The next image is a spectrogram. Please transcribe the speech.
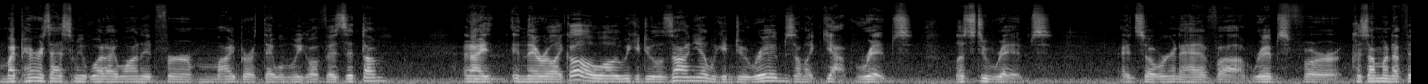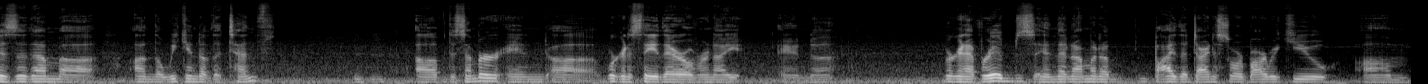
my parents asked me what I wanted for my birthday when we go visit them, and I and they were like, "Oh, well, we could do lasagna, we can do ribs." I'm like, "Yeah, ribs. Let's do ribs." And so we're gonna have uh, ribs for because I'm gonna visit them uh, on the weekend of the 10th hmm of December, and uh, we're gonna stay there overnight, and uh, we're gonna have ribs, and then I'm gonna buy the dinosaur barbecue um,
